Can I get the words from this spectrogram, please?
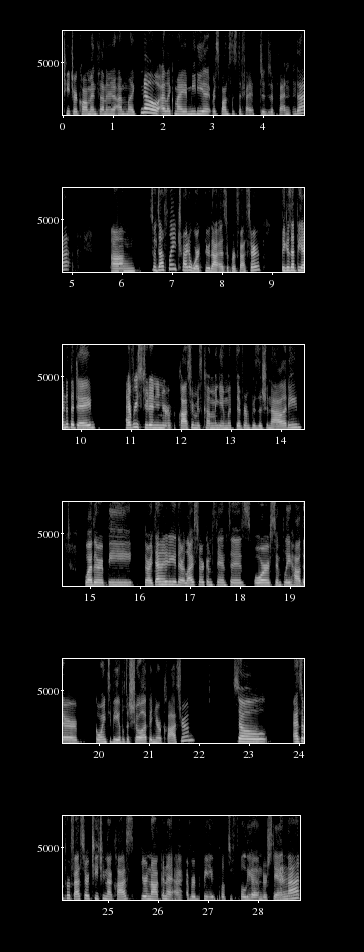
teacher comments on it, I'm like, no, I like my immediate response is defend to defend that. Um, so definitely try to work through that as a professor, because at the end of the day, every student in your classroom is coming in with different positionality, whether it be their identity, their life circumstances, or simply how they're going to be able to show up in your classroom. So as a professor teaching that class, you're not going to ever be able to fully understand that,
